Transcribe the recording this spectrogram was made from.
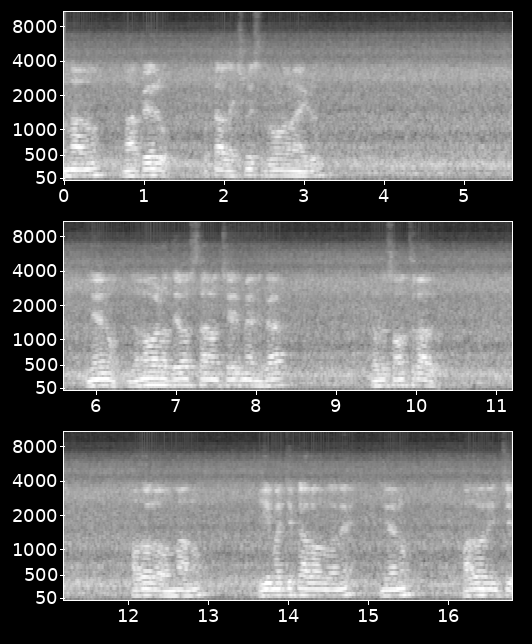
ఉన్నాను. నా పేరు పుట్ట లక్ష్మీ సుబ్రహ్మణ్య నాయుడు నేను జనవాడ దేవస్థానం చైర్మన్గా రెండు సంవత్సరాలు పదవిలో ఉన్నాను. ఈ మధ్య కాలంలోనే నేను పదవి నుంచి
